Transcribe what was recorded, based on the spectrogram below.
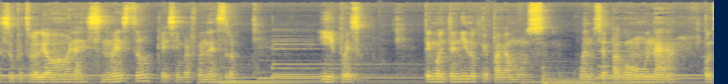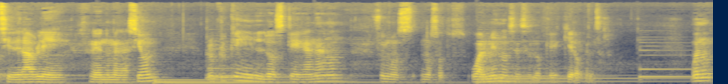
su petróleo ahora es nuestro, que siempre fue nuestro. Y pues tengo entendido que pagamos bueno, se pagó una considerable remuneración, pero creo que los que ganaron fuimos nosotros, o al menos eso es lo que quiero pensar. Bueno,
